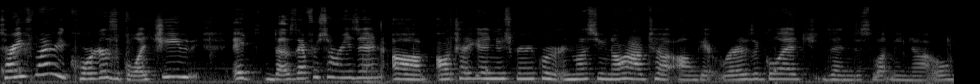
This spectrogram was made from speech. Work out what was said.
Sorry if my recorder's glitchy. It does that for some reason. Um, I'll try to get a new screen recorder. Unless you know how to, um, get rid of the glitch, then just let me know.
